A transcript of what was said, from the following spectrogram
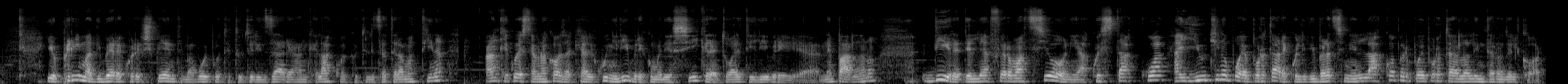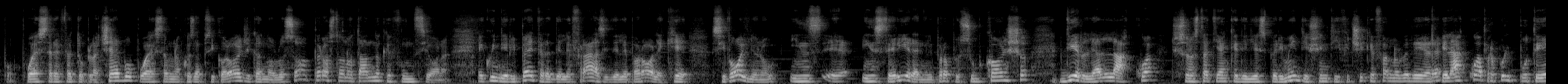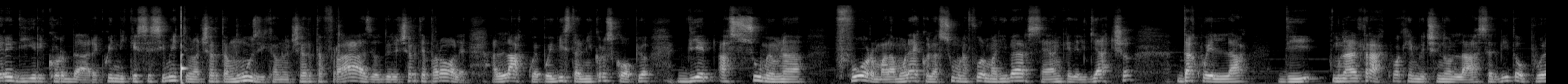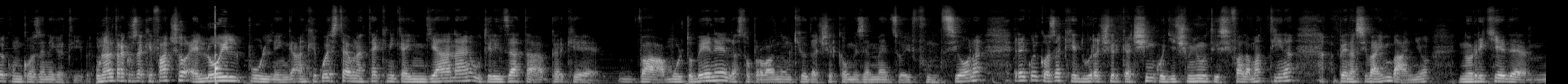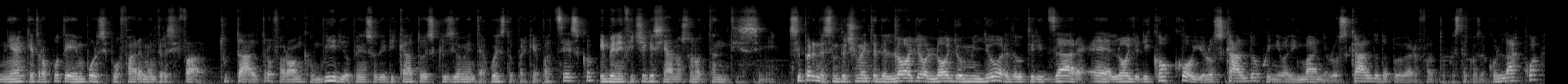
Io prima di bere quel recipiente, ma voi potete utilizzare anche l'acqua che utilizzate la mattina, anche questa è una cosa che alcuni libri come The Secret o altri libri eh, ne parlano, dire delle affermazioni a quest'acqua aiutino poi a portare quelle vibrazioni nell'acqua per poi portarla all'interno del corpo. Può essere effetto placebo, può essere una cosa psicologica, non lo so, però sto notando che funziona. E quindi ripetere delle frasi, delle parole che si vogliono ins- eh, inserire nel proprio subconscio, dirle all'acqua, ci sono stati anche degli esperimenti scientifici che fanno vedere che l'acqua ha proprio il potere di ricordare, quindi che se si mette una certa musica, una certa frase o delle certe parole all'acqua e poi vista al microscopio, assume una forma, la molecola assume una forma diversa e anche del ghiaccio da quella di un'altra acqua che invece non l'ha servita oppure con cose negative. Un'altra cosa che faccio è l'oil pulling, anche questa è una tecnica indiana utilizzata perché va molto bene, la sto provando anch'io da circa un mese e mezzo e funziona ed è qualcosa che dura circa 5-10 minuti, si fa la mattina, appena si va in bagno, non richiede neanche troppo tempo, lo si può fare mentre si fa tutt'altro, farò anche un video penso dedicato esclusivamente a questo perché è pazzesco, i benefici che si hanno sono tantissimi. Si prende semplicemente dell'olio, l'olio migliore da utilizzare è l'olio di cocco, io lo scaldo, quindi vado in bagno, lo scaldo dopo aver fatto questa cosa con l'acqua,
